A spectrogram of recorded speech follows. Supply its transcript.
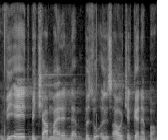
ቪኤት ብቻም አይደለም ብዙ ህንፃዎችን ገነባው።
